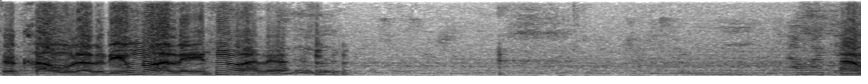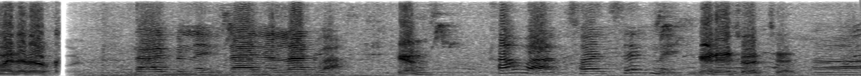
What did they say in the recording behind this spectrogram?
તો ખાવું રાખે એમ નો હાલે એમ નો હાલે. આમાં તો દાળ બનાવી દાળ ના લાડવા. કેમ? ખાવા સ્વાદ છે કે નહીં હા.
